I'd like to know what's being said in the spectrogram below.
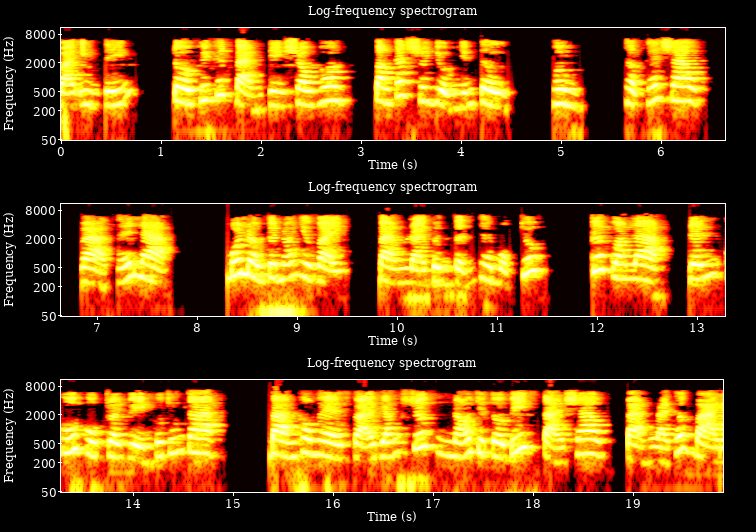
phải im tiếng, tôi khuyến khích bạn đi sâu hơn bằng cách sử dụng những từ hừm, thật thế sao, và thế là. Mỗi lần tôi nói như vậy, bạn lại bình tĩnh thêm một chút. Kết quả là, đến cuối cuộc trò chuyện của chúng ta, bạn không hề phải gắng sức nói cho tôi biết tại sao bạn lại thất bại.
